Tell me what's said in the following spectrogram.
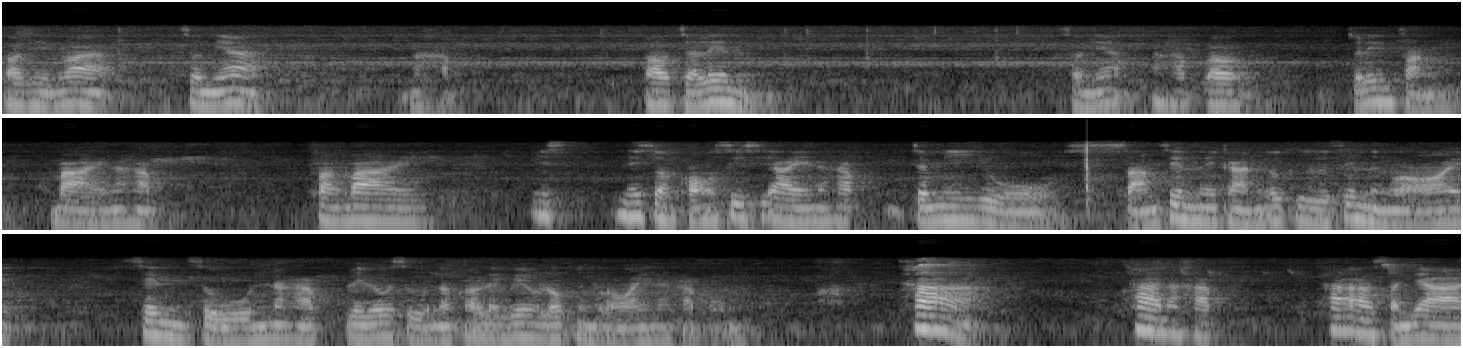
เราจะเห็นว่าส่วนนี้นะครับ เราจะเล่น ส่วนนี้นะครับ เราจะเล่นฝั่งบายนะครับ ฝั่งบายในในส่วนของ CCI นะครับ จะมีอยู่ 3 เส้นในการก็คือเส้น 100 เส้น 0 นะครับเลเวล0แล้วก็เลเวลลบ100 นะครับผม ถ้า ถ้านะครับ ถ้าสัญญาณ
